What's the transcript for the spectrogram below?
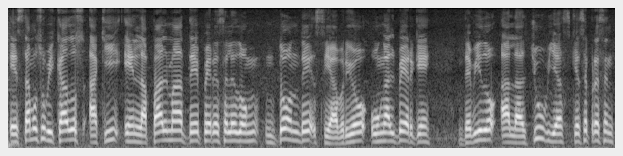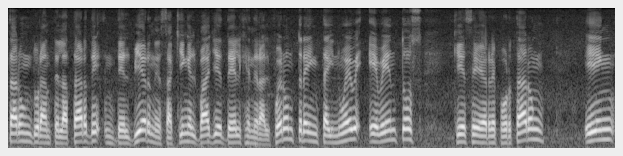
Estamos ubicados aquí en La Palma de Pérez Celedón, donde se abrió un albergue debido a las lluvias que se presentaron durante la tarde del viernes aquí en el Valle del General. Fueron 39 eventos que se reportaron en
